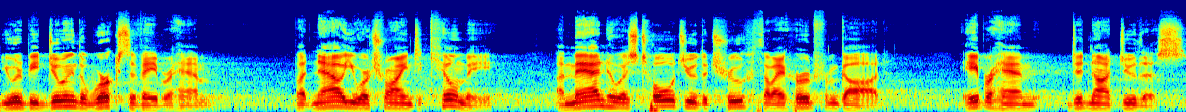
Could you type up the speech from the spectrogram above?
you would be doing the works of Abraham. But now you are trying to kill me, a man who has told you the truth that I heard from God. Abraham did not do this.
